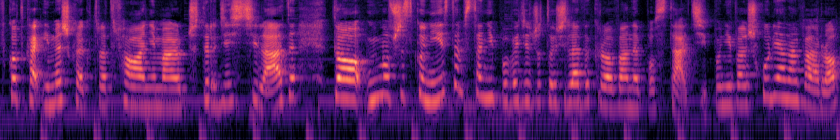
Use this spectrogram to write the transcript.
w kotka i myszkę, która trwała niemal 40 lat, to mimo wszystko nie jestem w stanie powiedzieć, że to źle wykreowane postaci, ponieważ Julia Navarro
